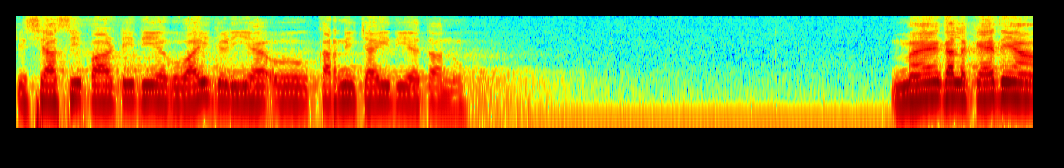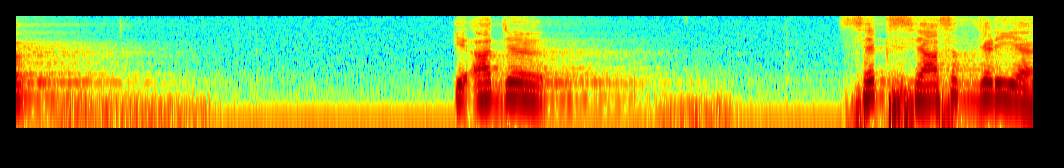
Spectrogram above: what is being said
ਕਿ ਸਿਆਸੀ ਪਾਰਟੀ ਦੀ ਅਗਵਾਈ ਜਿਹੜੀ ਹੈ ਉਹ ਕਰਨੀ ਚਾਹੀਦੀ ਹੈ ਤੁਹਾਨੂੰ। ਮੈਂ ਗੱਲ ਕਹਿ ਦਿਆਂ ਕਿ ਅੱਜ ਸਿੱਖ ਸਿਆਸਤ ਜਿਹੜੀ ਹੈ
